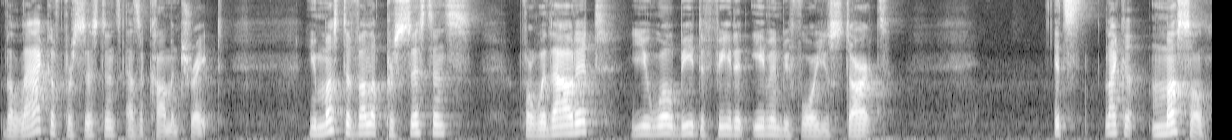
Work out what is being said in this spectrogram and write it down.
the lack of persistence as a common trait. You must develop persistence, for without it, you will be defeated even before you start. It's like a muscle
